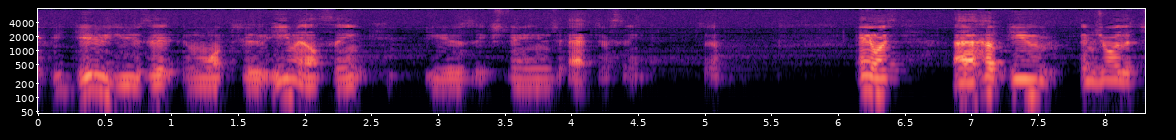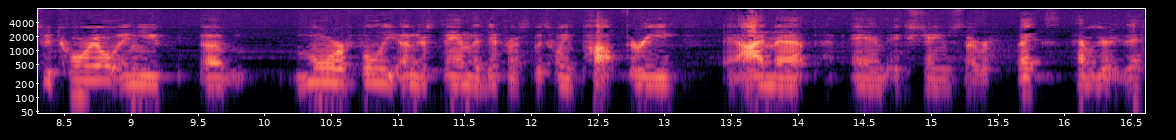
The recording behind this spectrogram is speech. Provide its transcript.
If you do use it and want to email sync, use Exchange Active Sync. So, anyways, I hope you enjoy the tutorial and you um, more fully understand the difference between POP3 and IMAP and Exchange Server. Thanks. Have a great day.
